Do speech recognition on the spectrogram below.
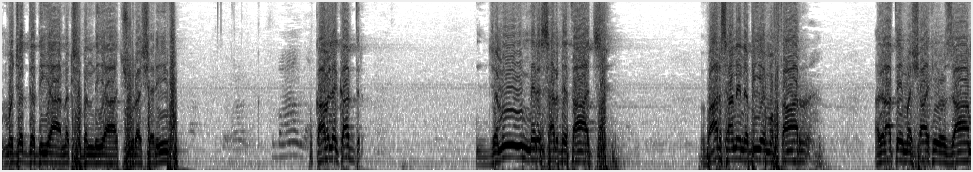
मुजद्दिया नक्शबंदिया चूरा शरीफ। काबिल कद्र जमी मेरे सर दे ताज, वारसान नबी मुख्तार, हजरात मशाक उज़ाम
